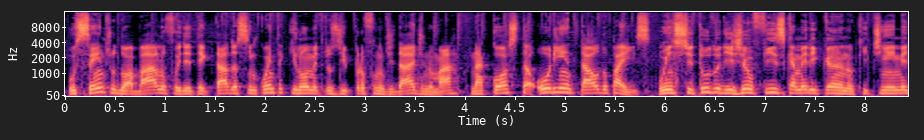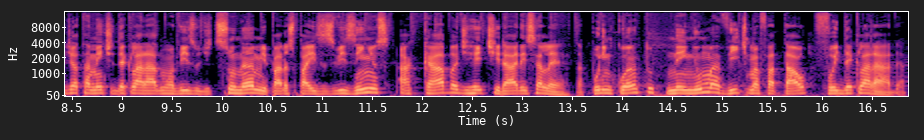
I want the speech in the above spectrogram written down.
O centro do abalo foi detectado a 50 quilômetros de profundidade no mar, na costa oriental do país. O Instituto de Geofísica americano, que tinha imediatamente declarado um aviso aviso de tsunami para os países vizinhos, acaba de retirar esse alerta. Por enquanto, nenhuma vítima fatal foi declarada.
